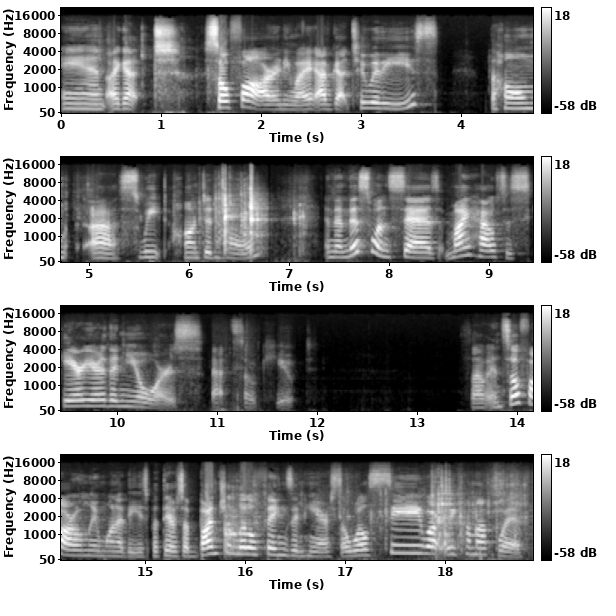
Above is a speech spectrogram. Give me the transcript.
And I got, so far anyway, I've got two of these. The Home uh, Sweet Haunted Home. And then this one says, My house is scarier than yours. That's so cute. So, and so far only one of these, but there's a bunch of little things in here. So we'll see what we come up with.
